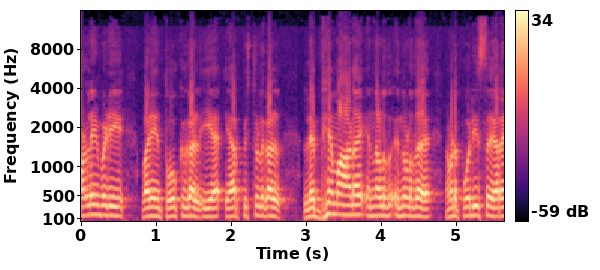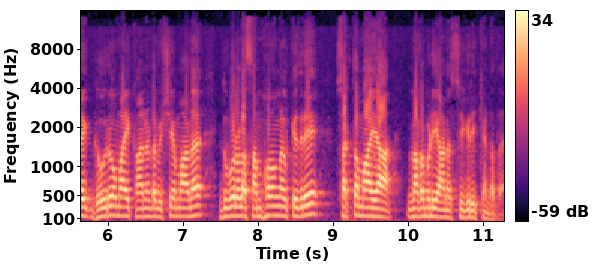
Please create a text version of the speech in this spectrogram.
ഓൺലൈൻ വഴി വരെയും തോക്കുകൾ ഈ എയർ പിസ്റ്റളുകൾ ലഭ്യമാണ് എന്നുള്ളത് എന്നുള്ളത് നമ്മുടെ പോലീസ് ഏറെ ഗൗരവമായി കാണേണ്ട വിഷയമാണ്. ഇതുപോലുള്ള സംഭവങ്ങൾക്കെതിരെ ശക്തമായ നടപടിയാണ് സ്വീകരിക്കേണ്ടത്.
